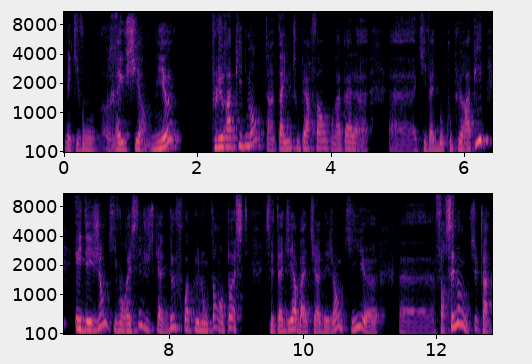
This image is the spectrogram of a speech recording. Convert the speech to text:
mais qui vont réussir mieux, plus rapidement. Tu as un time to perform qu'on appelle euh, euh, qui va être beaucoup plus rapide et des gens qui vont rester jusqu'à deux fois plus longtemps en poste. C'est-à-dire, bah, tu as des gens qui, euh, forcément, enfin,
